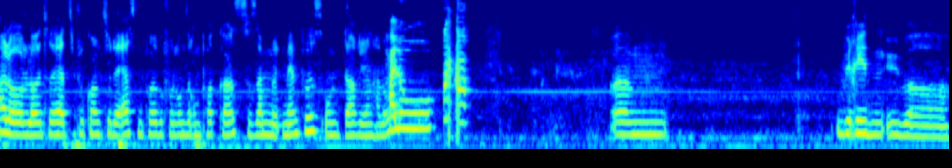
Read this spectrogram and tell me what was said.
Hallo Leute, herzlich willkommen zu der ersten Folge von unserem Podcast zusammen mit Memphis und Darian. Hallo. Hallo. Ähm, wir reden über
